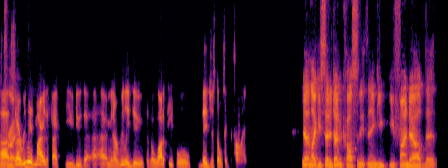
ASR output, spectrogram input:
Uh, right. So I really admire the fact that you do that. I, I mean, I really do because a lot of people they just don't take the time. Yeah, and like you said, it doesn't cost anything. You you find out that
